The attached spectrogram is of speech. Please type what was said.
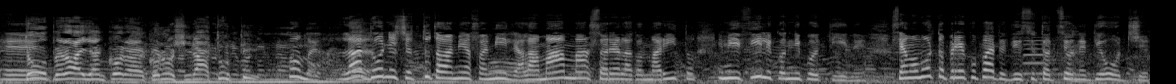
eh... Tu però hai ancora, conosci là tutti? Come? Là eh. Donetsk c'è tutta la mia famiglia, la mamma, sorella con marito, i miei figli con nipotini. Siamo molto preoccupati della situazione di oggi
